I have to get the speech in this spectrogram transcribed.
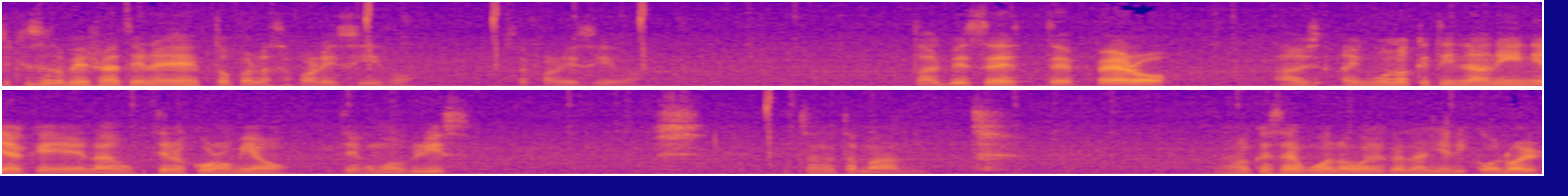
Es que se tiene esto, pero desaparecido. Desaparecido. Tal vez este, pero hay, uno que tiene la línea que la tiene coromeado. Que tiene como gris. Esto no está mal. No que sea bueno, bueno que le añadir color.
